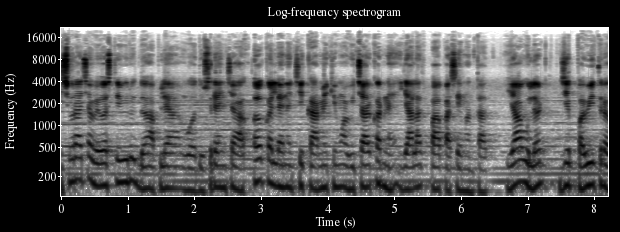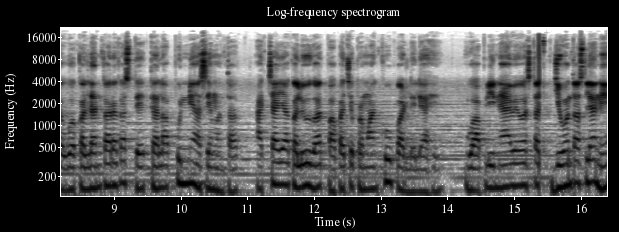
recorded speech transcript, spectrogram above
ईश्वराच्या व्यवस्थेविरुद्ध आपल्या व दुसऱ्यांच्या अकल्याणाची कामे किंवा विचार करणे यालाच पाप असे म्हणतात. या उलट जे पवित्र व कल्याणकारक असते त्याला पुण्य असे म्हणतात. आजच्या या कलियुगात पापाचे प्रमाण खूप वाढलेले आहे व आपली न्यायव्यवस्था जिवंत असल्याने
